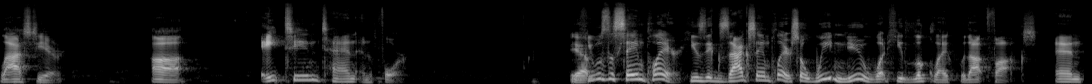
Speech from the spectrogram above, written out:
last year? Uh 18, 10, and 4. Yeah. He was the same player. He's the exact same player. So we knew what he looked like without Fox. And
